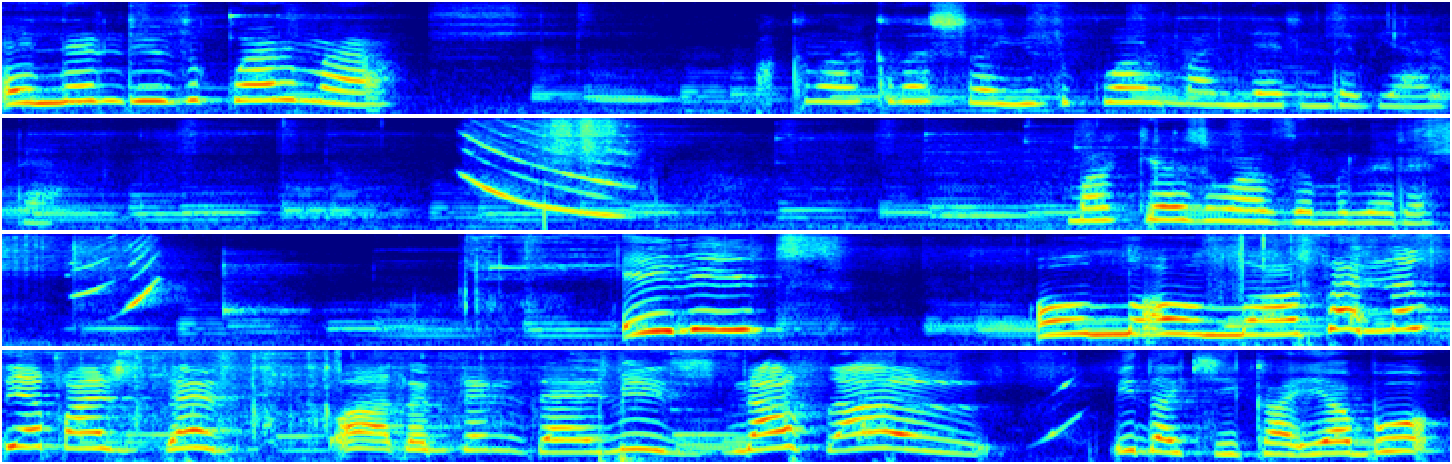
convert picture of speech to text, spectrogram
Ellerinde yüzük var mı? Bakın arkadaşlar yüzük var mı ellerinde bir yerde? Makyaj malzemeleri. Allah Allah. Sen nasıl yaparsın? O adam seni sevmiş. Nasıl? Bir dakika ya bu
